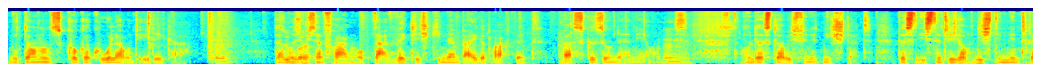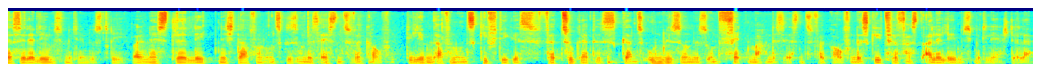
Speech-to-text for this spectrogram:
McDonalds, Coca-Cola und Edeka. Mhm. Da Super. muss ich mich dann fragen, ob da wirklich Kindern beigebracht wird, was gesunde Ernährung mhm. ist. Und das, glaube ich, findet nicht statt. Das ist natürlich auch nicht im Interesse der Lebensmittelindustrie, weil Nestle lebt nicht davon, uns gesundes Essen zu verkaufen. Die leben davon, uns giftiges, verzuckertes, ganz ungesundes und fettmachendes Essen zu verkaufen. Das gilt für fast alle Lebensmittelhersteller.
